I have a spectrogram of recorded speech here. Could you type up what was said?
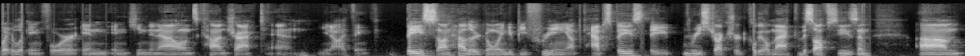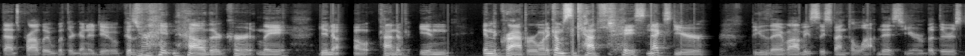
what you're looking for in in Keenan Allen's contract. And you know, I think based on how they're going to be freeing up cap space, they restructured Khalil Mack this offseason. Um, that's probably what they're going to do because right now they're currently, you know, kind of in in the crapper when it comes to cap space next year because they have obviously spent a lot this year. But there's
